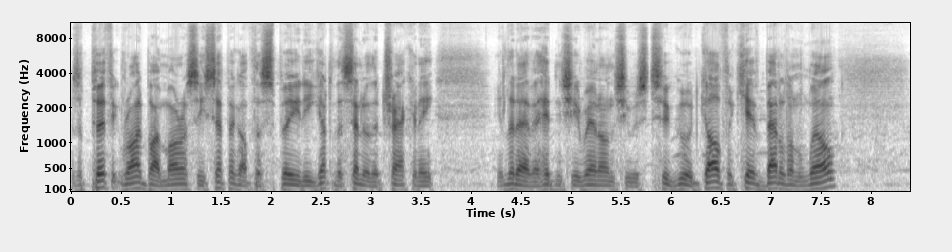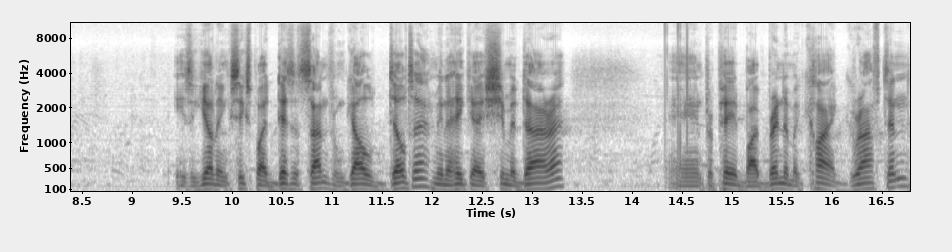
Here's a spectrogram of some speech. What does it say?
It was a perfect ride by Morris. He set back off the speed. He got to the centre of the track and he, he lit overhead and she ran on. She was too good. Gold for Kev battled on well. He's a gelding six by Desert Sun from Gold Delta, Minahiko Shimodara, and prepared by Brenda Mackay at Grafton.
